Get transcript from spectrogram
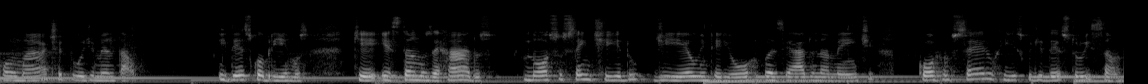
com uma atitude mental e descobrirmos que estamos errados, nosso sentido de eu interior, baseado na mente, corre um sério risco de destruição.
